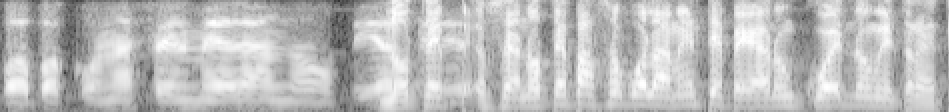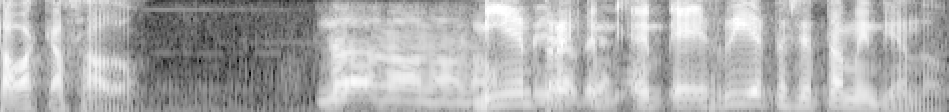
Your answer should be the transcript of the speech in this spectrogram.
papá con una enfermedad, no. fíjate. no te, o sea, no te pasó por la mente pegar un cuerno mientras estabas casado. no, no, no, no, mientras, eh, eh, ríete si estás mintiendo.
